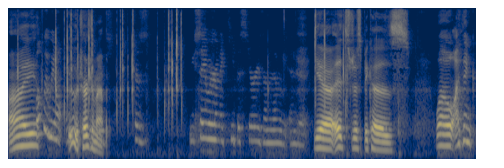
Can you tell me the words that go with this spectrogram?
I Hopefully we don't. Ooh, treasure map. Because we say we're gonna keep a series and then we end it. yeah, it's just because well, I think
